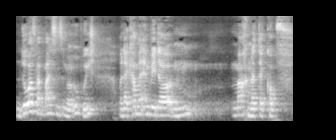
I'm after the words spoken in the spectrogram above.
Und sowas bleibt meistens immer übrig. Und da kann man entweder hm, machen, dass der Kopf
